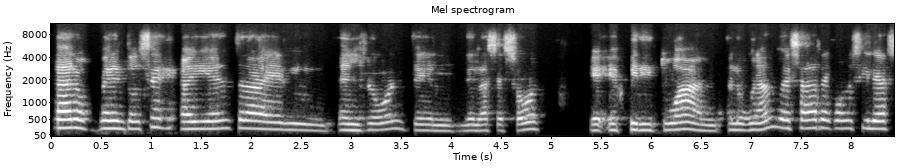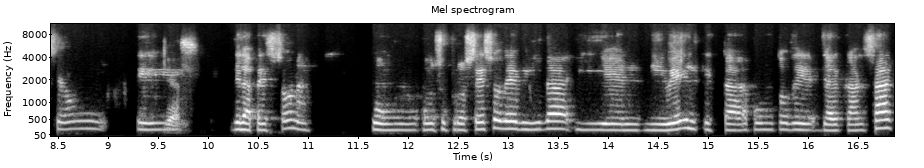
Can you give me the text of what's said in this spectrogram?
Claro, pero entonces ahí entra el, el rol del, del asesor eh, espiritual, logrando esa reconciliación eh, de la persona con, con, su proceso de vida y el nivel que está a punto de, de, alcanzar.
